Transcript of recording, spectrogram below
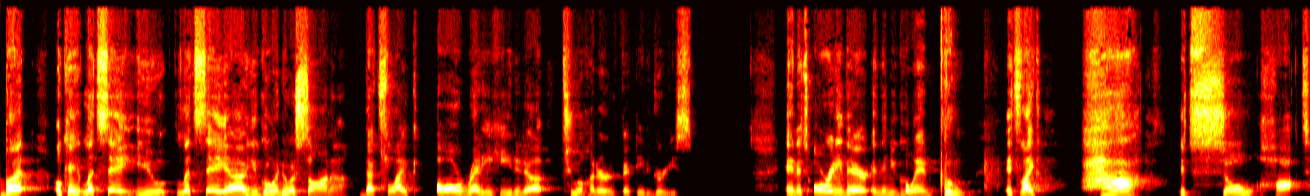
but okay let's say you let's say uh, you go into a sauna that's like already heated up to 150 degrees. And it's already there and then you go in boom it's like ha it's so hot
